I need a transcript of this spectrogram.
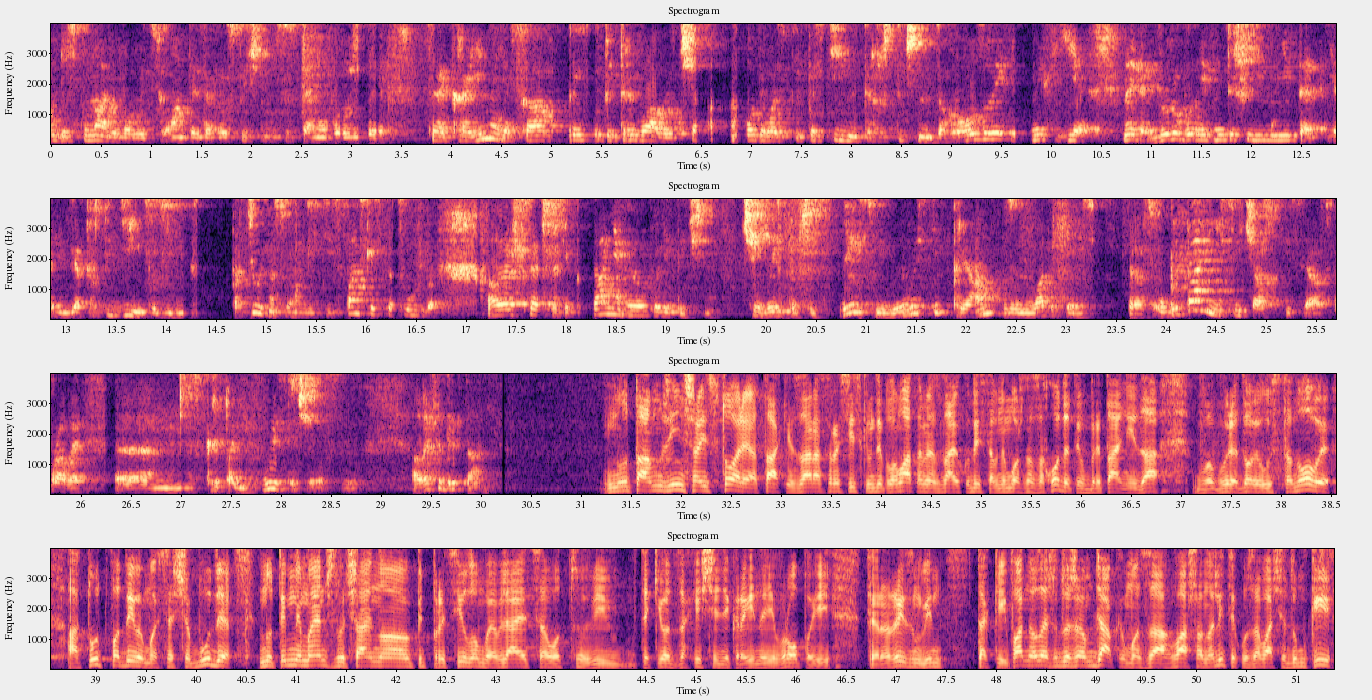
удосконалювали цю антитерористичну систему боротьби. Це країна, яка в принципі тривалий час знаходилась під постійною терористичною загрозою, і в них є знаєте, вироблений внутрішній імунітет для протидії подібних. Працюють на своєму місці іспанські спецслужби, але ж все ж таки питання геополітичне: чи вистачить сил, сміливості прямо звинуватити Росію? У Британії свій час після справи ем, Скрипалів вистачило сил, але це Британія. Ну там інша історія. Так і зараз російським дипломатам я знаю, кудись там не можна заходити в Британії, да в, в урядові установи. А тут подивимося, що буде. Ну тим не менш, звичайно, під прицілом виявляється, от і такі от захищені країни Європи, і тероризм він такий. Пане Олеже, дуже вам дякуємо за вашу аналітику, за ваші думки.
